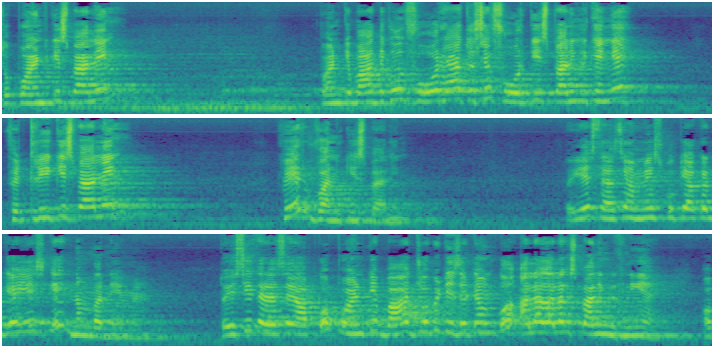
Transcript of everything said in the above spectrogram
तो पॉइंट की स्पेलिंग पॉइंट के बाद देखो फोर है तो इसे फोर की स्पेलिंग लिखेंगे। फिर थ्री की स्पेलिंग फिर वन की स्पेलिंग तो ये इस तरह से हमने इसको क्या कर दिया? ये इसके नंबर नेम है। तो इसी तरह से आपको पॉइंट के बाद जो भी डिजिट है उनको अलग अलग स्पेलिंग लिखनी है। और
